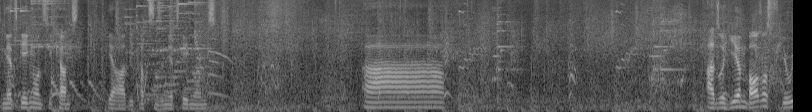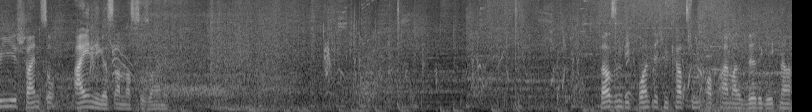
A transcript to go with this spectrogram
Sind jetzt gegen uns die Katzen. Ja, die Katzen sind jetzt gegen uns. Ah... Also hier im Bowser's Fury scheint so einiges anders zu sein. Da sind die freundlichen Katzen auf einmal wilde Gegner.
